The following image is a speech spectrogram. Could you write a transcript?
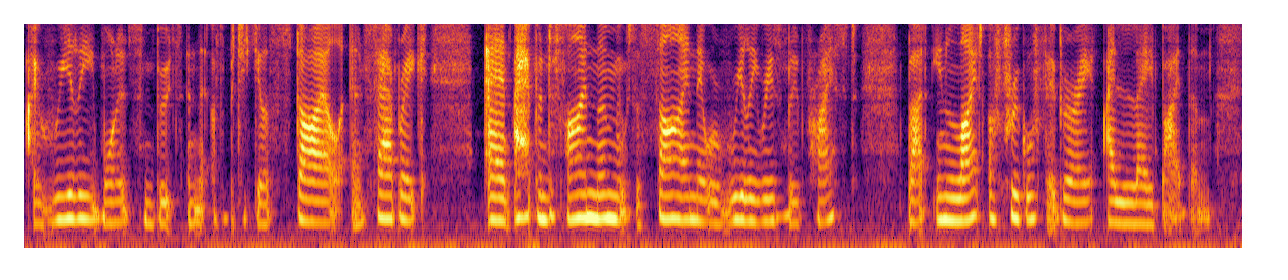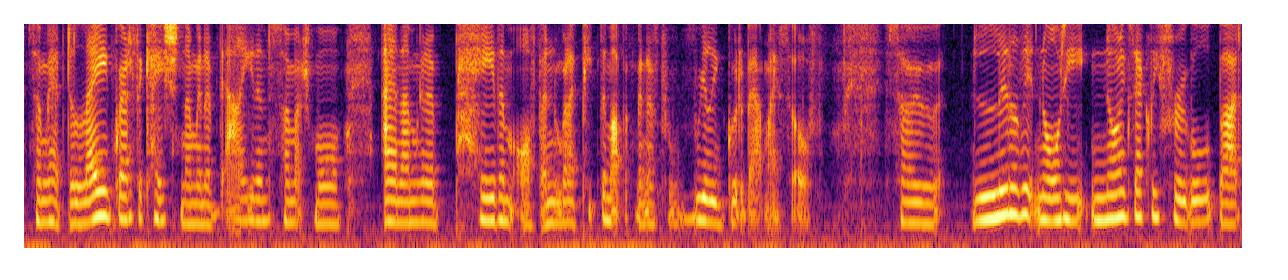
I really wanted some boots in the, of a particular style and fabric and I happened to find them. It was a sign. They were really reasonably priced. But in light of frugal February, I laid by them. So I'm going to have delayed gratification. I'm going to value them so much more and I'm going to pay them off. And when I pick them up, I'm going to feel really good about myself. So a little bit naughty, not exactly frugal, but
